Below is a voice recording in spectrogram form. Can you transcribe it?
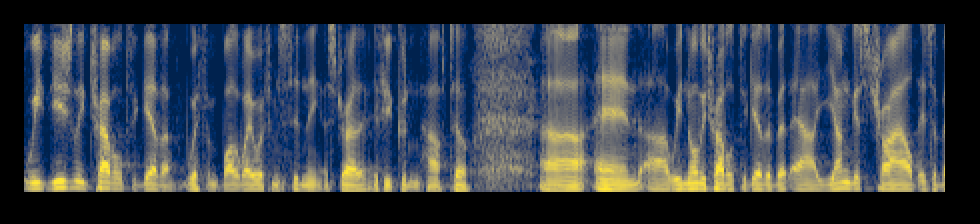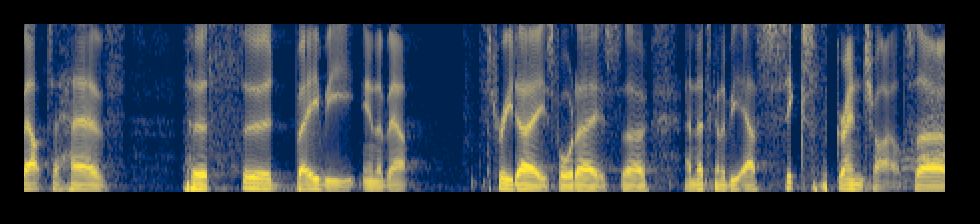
we usually travel together. We're from, by the way, we're from Sydney, Australia, if you couldn't half tell. Uh, and uh, we normally travel together, but our youngest child is about to have her third baby in about three days, four days. So, and that's going to be our sixth grandchild. So,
